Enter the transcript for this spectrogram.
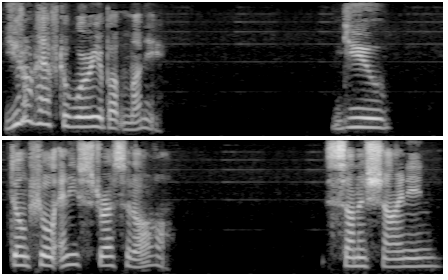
You don't have to worry about money. You don't feel any stress at all. Sun is shining,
